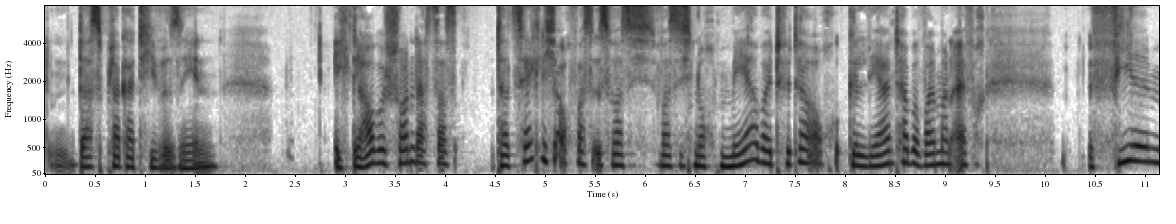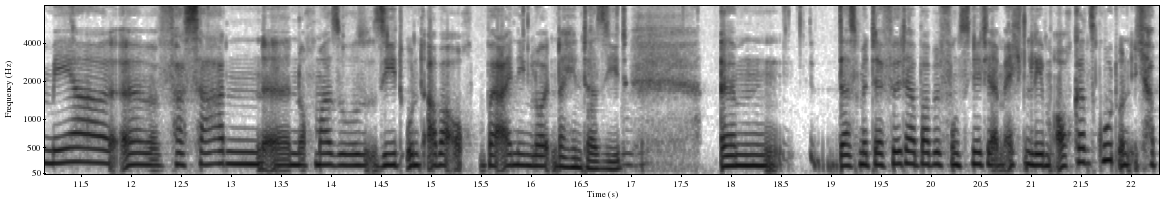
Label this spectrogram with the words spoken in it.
das Plakative sehen. Ich glaube schon, dass das tatsächlich auch was ist, was ich, was ich noch mehr bei Twitter auch gelernt habe, weil man einfach viel mehr äh, Fassaden äh, nochmal so sieht und aber auch bei einigen Leuten dahinter sieht. Mhm. Ähm, das mit der Filterbubble funktioniert ja im echten Leben auch ganz gut und ich habe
